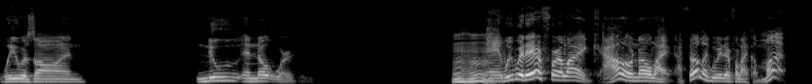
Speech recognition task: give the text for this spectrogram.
We was on new and noteworthy, hmm and we were there for like I don't know, like I felt like we were there for like a month.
